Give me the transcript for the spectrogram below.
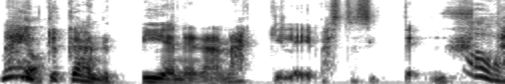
Mä en Joo. tykännyt pienenä näkkileivästä sitten yhtään. Oh.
